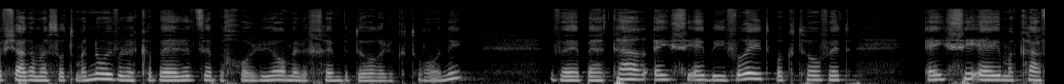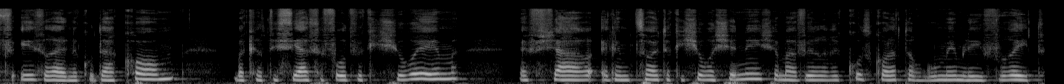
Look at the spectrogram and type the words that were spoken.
אפשר גם לעשות מנוי ולקבל את זה בכל יום אליכם בדואר אלקטרוני. ובאתר ACA בעברית בכתובת aca-israel.com בכרטיסייה ספרות וכישורים אפשר למצוא את הקישור השני שמעביר לריכוז כל התרגומים לעברית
